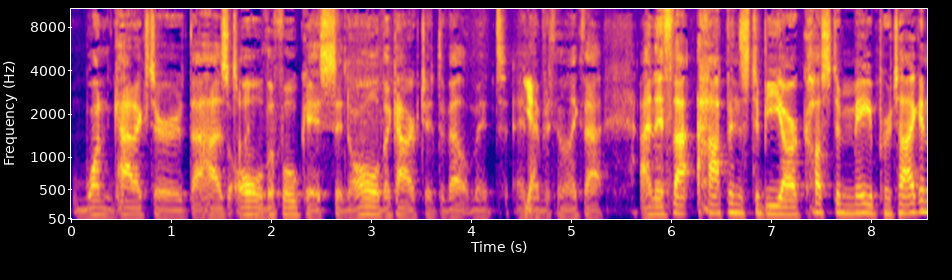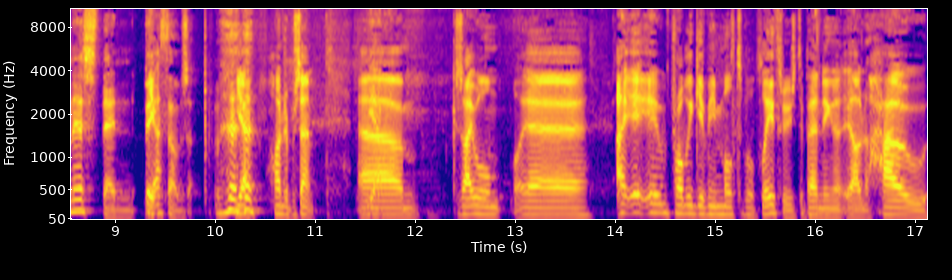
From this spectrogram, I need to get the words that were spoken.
one character that has all the focus and all the character development and Yeah. everything like that. And if that happens to be our custom made protagonist, then big Yeah. thumbs up. yeah, hundred percent. Yeah. Because I will. Uh, I, it would probably give me multiple playthroughs depending on how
